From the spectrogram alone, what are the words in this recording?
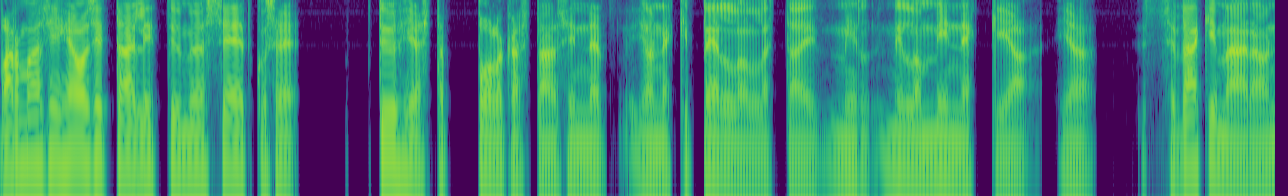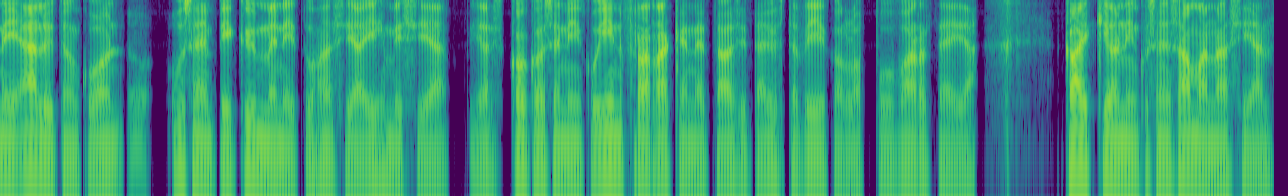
Varmaan siihen osittain liittyy myös se, että kun se tyhjästä polkastaan sinne jonnekin pellolle tai milloin minnekin ja, ja se väkimäärä on niin älytön, kun on useampia kymmeniä tuhansia ihmisiä ja koko se niin kuin infra rakennetaan sitä yhtä viikonloppua varten ja kaikki on niin kuin sen saman asian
